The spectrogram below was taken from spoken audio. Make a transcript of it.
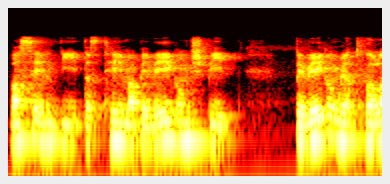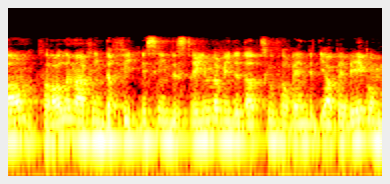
was eben die, das Thema Bewegung spielt. Bewegung wird vor allem, vor allem auch in der Fitnessindustrie immer wieder dazu verwendet. Ja, Bewegung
